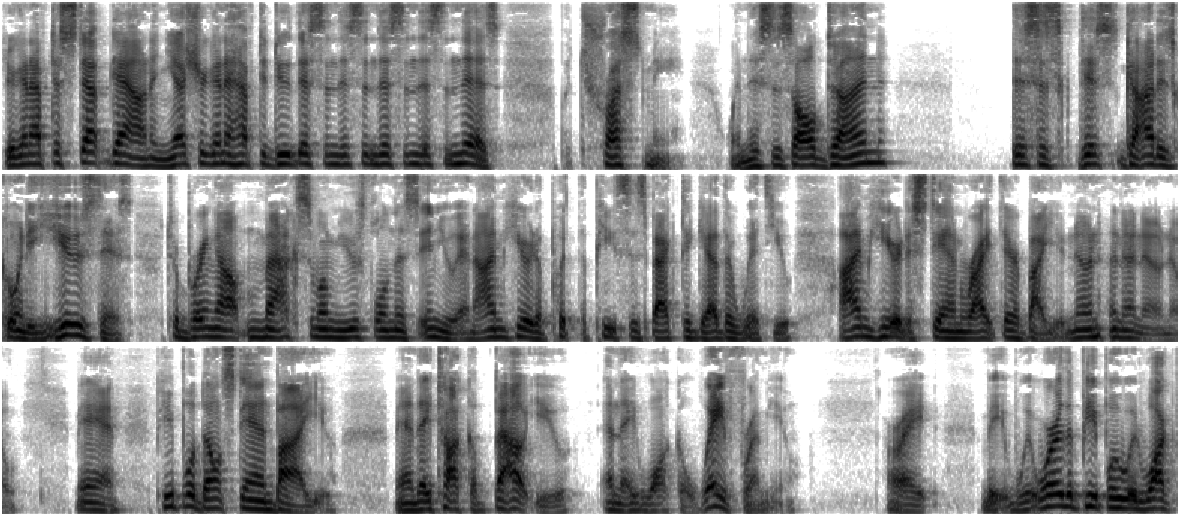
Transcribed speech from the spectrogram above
you're going to have to step down. And yes, you're going to have to do this and this and this and this and this. But trust me, when this is all done, this is this God is going to use this to bring out maximum usefulness in you. And I'm here to put the pieces back together with you. I'm here to stand right there by you. No, no, no, no, no. Man, people don't stand by you. Man, they talk about you and they walk away from you. All right. We're the people who would walk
